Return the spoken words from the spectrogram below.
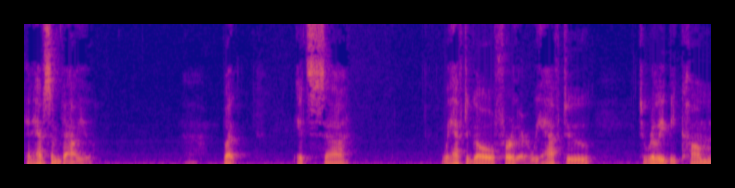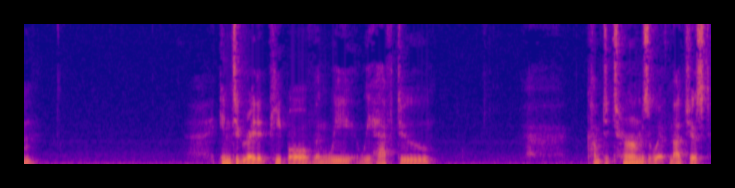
can have some value. but it's uh, we have to go further. We have to to really become integrated people. Then we we have to come to terms with not just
